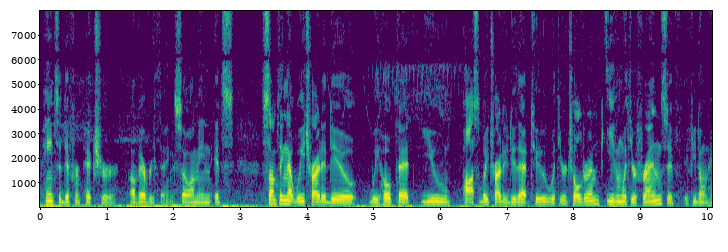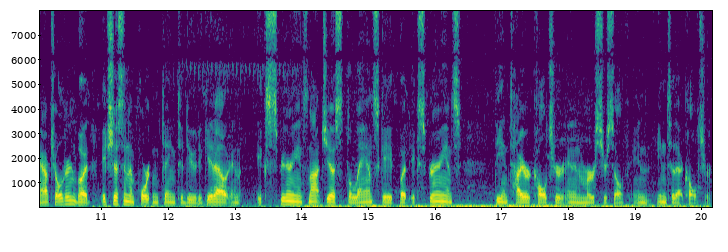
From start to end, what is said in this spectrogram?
paints a different picture of everything. So, I mean, it's something that we try to do. We hope that you possibly try to do that too with your children, even with your friends if, if you don't have children. But it's just an important thing to do to get out and experience not just the landscape, but experience the entire culture and immerse yourself in into that culture.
